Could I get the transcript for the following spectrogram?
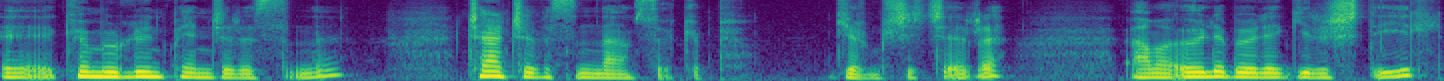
e, kömürlüğün penceresini çerçevesinden söküp girmiş içeri. Ama öyle böyle giriş değil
